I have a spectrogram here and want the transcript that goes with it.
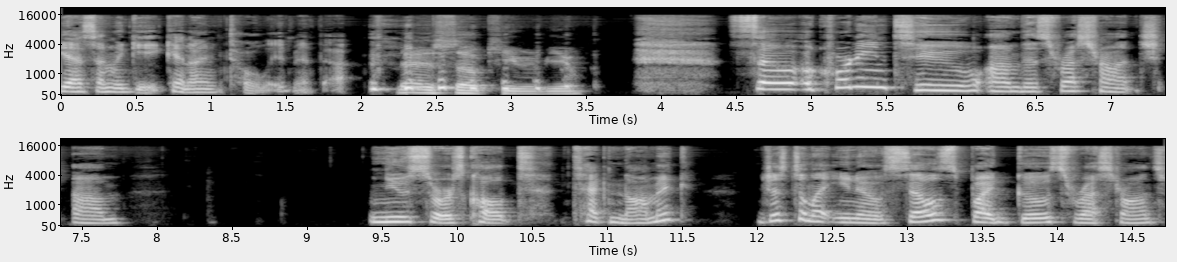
Yes, I'm a geek and I totally admit that. That is so cute of you. So, according to um, this restaurant um, news source called Technomic, just to let you know, sales by Ghost restaurants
